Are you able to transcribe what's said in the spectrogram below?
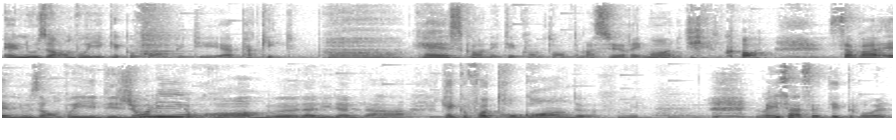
elle nous a envoyé quelquefois un petit euh, paquet. Oh, qu'est-ce qu'on était contente. Ma sœur et moi, on dit encore, ça va, elle nous a envoyé des jolies robes, da, da, da, da. quelquefois trop grandes. Mais, mais ça, c'était drôle.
